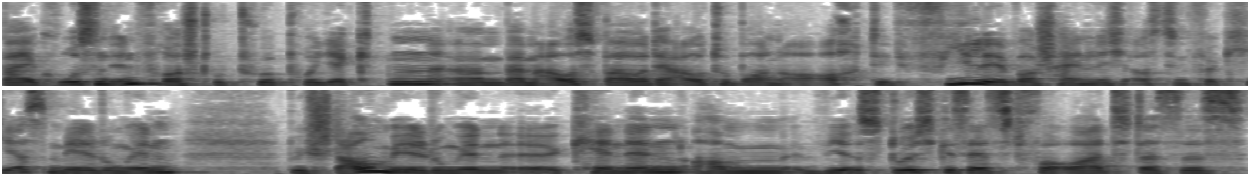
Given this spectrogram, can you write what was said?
bei großen Infrastrukturprojekten, ähm, beim Ausbau der Autobahn A8, die viele wahrscheinlich aus den Verkehrsmeldungen durch Staumeldungen äh, kennen, haben wir es durchgesetzt vor Ort, dass es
